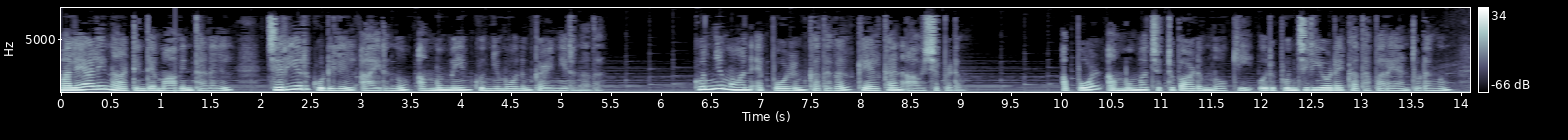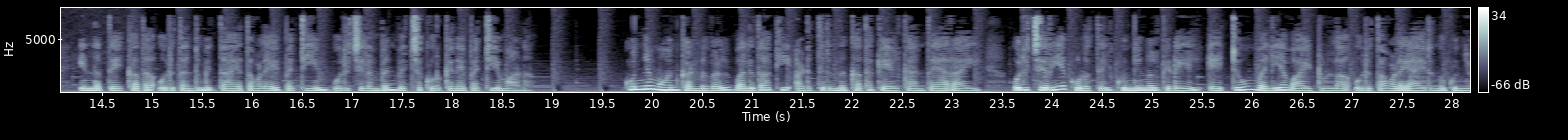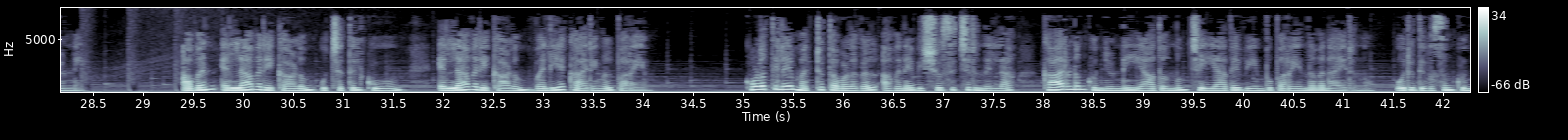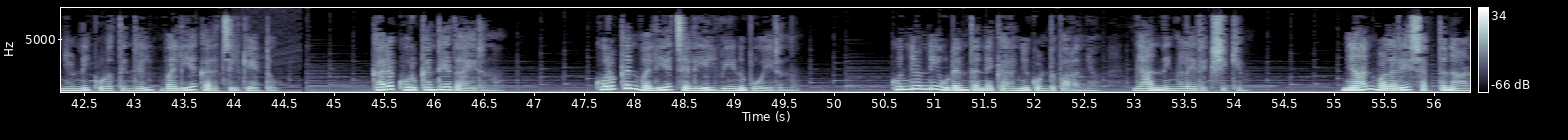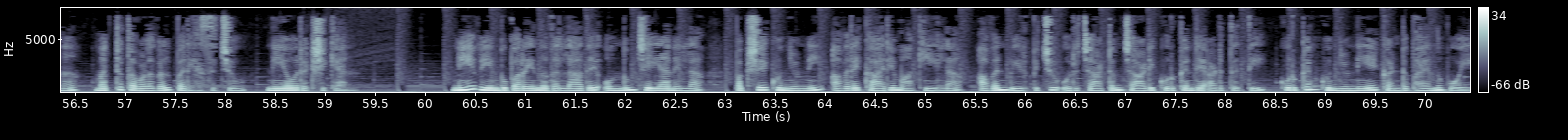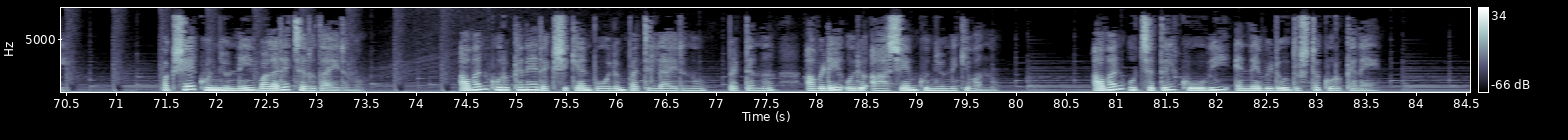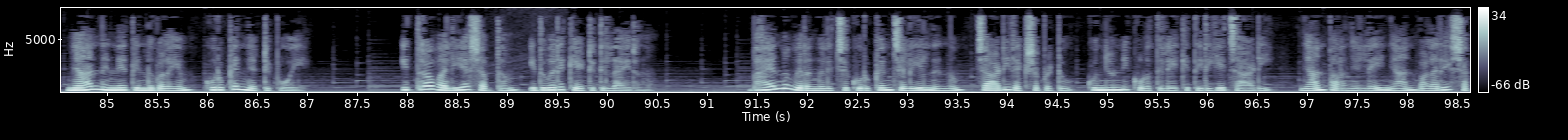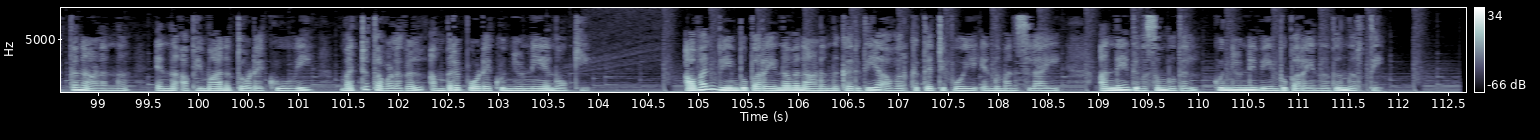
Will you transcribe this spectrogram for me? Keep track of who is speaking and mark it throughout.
Speaker 1: മലയാളി നാട്ടിന്റെ മാവിൻ തണലിൽ ചെറിയൊരു കുടിലിൽ ആയിരുന്നു അമ്മുമ്മയും കുഞ്ഞുമോനും കഴിഞ്ഞിരുന്നത്. കുഞ്ഞുമോൻ എപ്പോഴും കഥകൾ കേൾക്കാൻ ആവശ്യപ്പെടും. അപ്പോൾ അമ്മുമ്മ ചുറ്റുപാടും നോക്കി ഒരു പുഞ്ചിരിയോടെ കഥ പറയാൻ തുടങ്ങും. ഇന്നത്തെ കഥ ഒരു തന്തുമിത്തായ തവളയെപ്പറ്റിയും ഒരു ചിലമ്പൻ വെച്ച കുറുക്കനെ പറ്റിയുമാണ്. കുഞ്ഞുമോൻ കണ്ണുകൾ വലുതാക്കി അടുത്തിരുന്ന് കഥ കേൾക്കാൻ തയ്യാറായി. ഒരു ചെറിയ കുളത്തിൽ കുഞ്ഞുങ്ങൾക്കിടയിൽ ഏറ്റവും വലിയ വായിട്ടുള്ള ഒരു തവളയായിരുന്നു കുഞ്ഞുണ്ണി. അവൻ എല്ലാവരെക്കാളും ഉച്ചത്തിൽ കൂവും എല്ലാവരെക്കാളും വലിയ കാര്യങ്ങൾ പറയും. കുളത്തിലെ മറ്റു തവളകൾ അവനെ വിശ്വസിച്ചിരുന്നില്ല കാരണം കുഞ്ഞുണ്ണി യാതൊന്നും ചെയ്യാതെ വീമ്പു പറയുന്നവനായിരുന്നു. ഒരു ദിവസം കുഞ്ഞുണ്ണി കുളത്തിന്റെ വലിയ കരച്ചിൽ കേട്ടു. കര കുറുക്കന്റേതായിരുന്നു കുറുക്കൻ വലിയ ചെളിയിൽ വീണുപോയിരുന്നു കുഞ്ഞുണ്ണി ഉടൻ തന്നെ കരഞ്ഞുകൊണ്ട് പറഞ്ഞു ഞാൻ നിങ്ങളെ രക്ഷിക്കും. ഞാൻ വളരെ ശക്തനാണ് മറ്റു തവളകൾ പരിഹസിച്ചു നീയോ രക്ഷിക്കാൻ. നീ വീമ്പു പറയുന്നതല്ലാതെ ഒന്നും ചെയ്യാനില്ല പക്ഷേ കുഞ്ഞുണ്ണി അവരെ കാര്യമാക്കിയില്ല. അവൻ വീർപ്പിച്ചു ഒരു ചാട്ടം ചാടി കുറുക്കന്റെ അടുത്തെത്തി കുറുക്കൻ കുഞ്ഞുണ്ണിയെ കണ്ട് ഭയന്നുപോയി. പക്ഷേ കുഞ്ഞുണ്ണി വളരെ ചെറുതായിരുന്നു. അവൻ കുറുക്കനെ രക്ഷിക്കാൻ പോലും പറ്റില്ലായിരുന്നു പെട്ടെന്ന് അവിടെ ഒരു ആശയം കുഞ്ഞുണ്ണിക്ക് വന്നു. അവൻ ഉച്ചത്തിൽ കൂവി എന്നെ വിടൂ ദുഷ്ടക്കുറുക്കനെ ഞാൻ നിന്നെ തിന്നുകളയും കുറുക്കൻ ഞെട്ടിപ്പോയി. ഇത്ര വലിയ ശബ്ദം ഇതുവരെ കേട്ടിട്ടില്ലായിരുന്നു. ഭയന്നു വിറങ്ങലിച്ച് കുറുക്കൻ ചെളിയിൽ നിന്നും ചാടി രക്ഷപ്പെട്ടു കുഞ്ഞുണ്ണി കുളത്തിലേക്ക് തിരികെ ചാടി ഞാൻ പറഞ്ഞില്ലേ ഞാൻ വളരെ ശക്തനാണെന്ന് എന്ന അഭിമാനത്തോടെ കൂവി മറ്റു തവളകൾ അമ്പരപ്പോടെ കുഞ്ഞുണ്ണിയെ നോക്കി. അവൻ വീമ്പു പറയുന്നവനാണെന്ന് കരുതിയ അവർക്ക് തെറ്റിപ്പോയി എന്ന് മനസ്സിലായി. അന്നേ ദിവസം മുതൽ കുഞ്ഞുണ്ണി വീമ്പു പറയുന്നത് നിർത്തി.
